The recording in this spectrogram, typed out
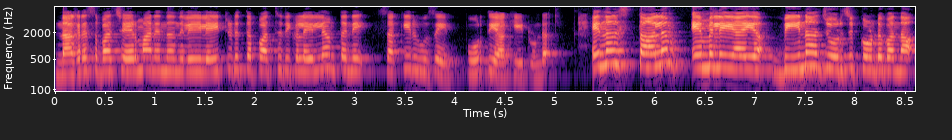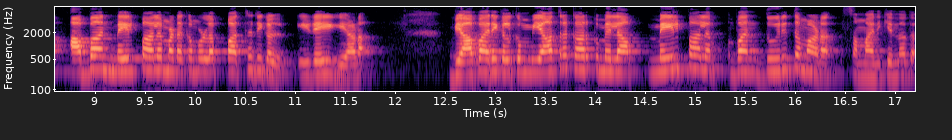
നഗരസഭാ ചെയർമാൻ എന്ന നിലയിൽ ഏറ്റെടുത്ത പദ്ധതികളെല്ലാം തന്നെ സക്കീർ ഹുസൈൻ പൂർത്തിയാക്കിയിട്ടുണ്ട്. എന്നാൽ സ്ഥലം എം എൽ എ ആയ ബീന ജോർജ് കൊണ്ടുവന്ന അബാൻ മേൽപ്പാലം അടക്കമുള്ള പദ്ധതികൾ ഇഴയുകയാണ്. വ്യാപാരികൾക്കും യാത്രക്കാർക്കുമെല്ലാം മേൽപ്പാലം വൻ ദുരിതമാണ് സമ്മാനിക്കുന്നത്.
